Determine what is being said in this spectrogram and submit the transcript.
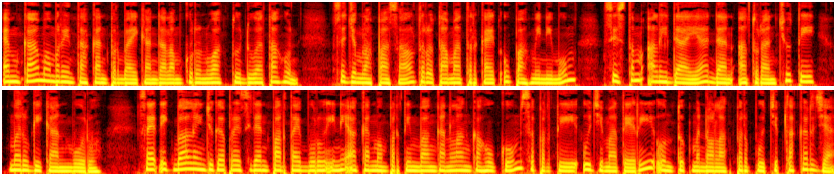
MK memerintahkan perbaikan dalam kurun waktu dua tahun. Sejumlah pasal, terutama terkait upah minimum, sistem alih daya, dan aturan cuti, merugikan buruh. Said Iqbal yang juga Presiden Partai Buruh ini akan mempertimbangkan langkah hukum seperti uji materi untuk menolak Perpu Cipta Kerja.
